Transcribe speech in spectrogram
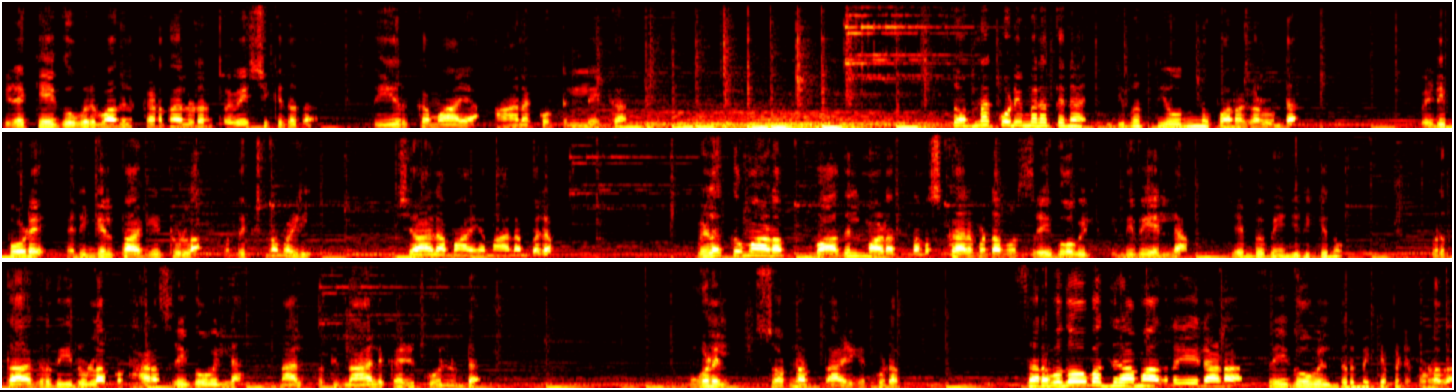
കിഴക്കേ ഗോപുരവാതിൽ കടന്നാലുടൻ പ്രവേശിക്കുന്നത് ദീർഘമായ ആനക്കൊട്ടിലേക്ക് സ്വർണക്കൊടിമരത്തിന് ഇരുപത്തിയൊന്ന് പറകളുണ്ട്. വെടിപ്പോടെ കരിങ്കൽ പാകിയിട്ടുള്ള പ്രദക്ഷിണ വഴി വിശാലമായ നാലമ്പലം വിളക്കുമാടം വാതിൽമാടം നമസ്കാര മണ്ഡപം ശ്രീകോവിൽ എന്നിവയെല്ലാം ചെമ്പ് മേഞ്ഞിരിക്കുന്നു വൃത്താകൃതിയിലുള്ള പ്രധാന ശ്രീകോവിലിന് നാൽപ്പത്തിനാല് കഴുക്കോലുണ്ട്. മുകളിൽ സ്വർണ താഴികക്കുടം സർവതോഭദ്ര മാതൃകയിലാണ് ശ്രീകോവിൽ നിർമ്മിക്കപ്പെട്ടിട്ടുള്ളത്.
